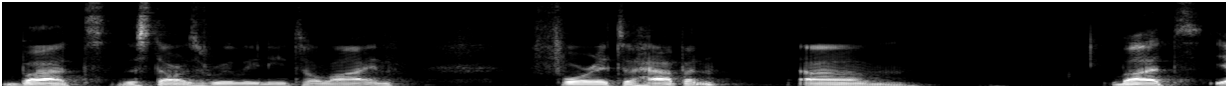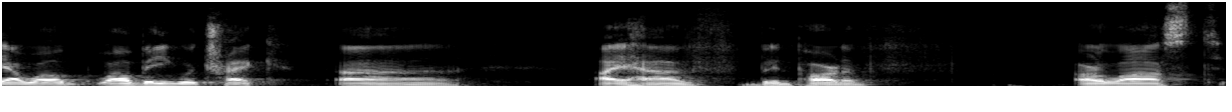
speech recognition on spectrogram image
but the stars really need to align for it to happen. Um, but yeah, while while being with Trek, uh, I have been part of our last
